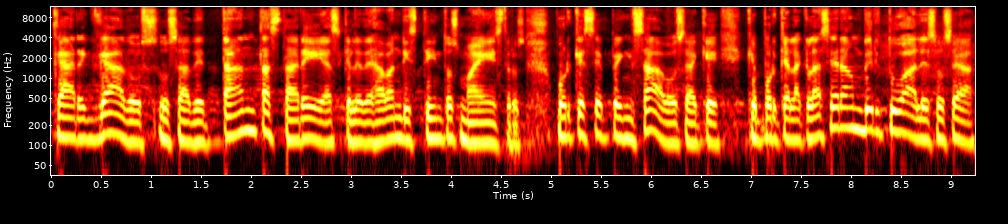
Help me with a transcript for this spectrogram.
cargados, o sea, de tantas tareas que le dejaban distintos maestros, porque se pensaba, o sea, que, que porque la clase eran virtuales, o sea,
